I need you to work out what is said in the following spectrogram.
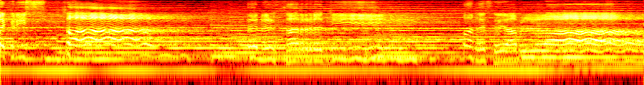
de cristal en el jardín parece hablar.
